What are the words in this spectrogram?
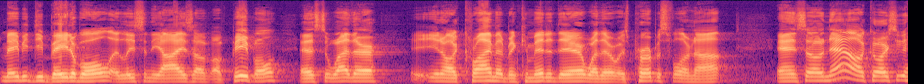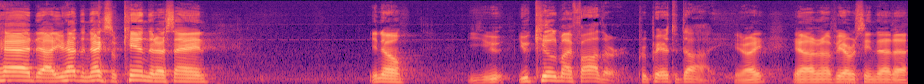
maybe debatable, at least in the eyes of, of people, as to whether you know a crime had been committed there, whether it was purposeful or not. And so now, of course, you had uh, you had the next of kin that are saying, you know, you you killed my father, prepare to die. Right? Yeah, I don't know if you ever seen that uh,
